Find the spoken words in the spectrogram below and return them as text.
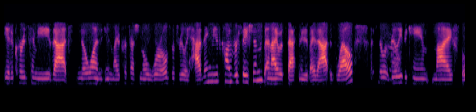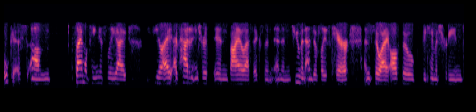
it occurred to me that no one in my professional world was really having these conversations and I was fascinated by that as well. And so it really became my focus. Um, simultaneously I you know, I, I've had an interest in bioethics and, and in human end of life care, and so I also became a trained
